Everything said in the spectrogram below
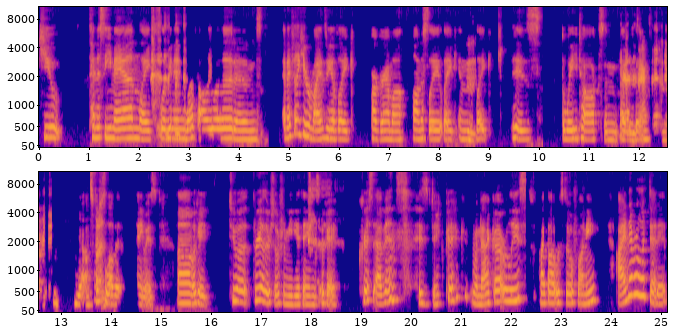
cute Tennessee man, like living in West Hollywood, and and I feel like he reminds me of like our grandma, honestly, like in mm. like his the way he talks and yeah, everything. And everything. Yeah, I just love it. Anyways, um, okay, two, uh, three other social media things. Okay, Chris Evans, his dick pic when that got released, I thought was so funny. I never looked at it,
